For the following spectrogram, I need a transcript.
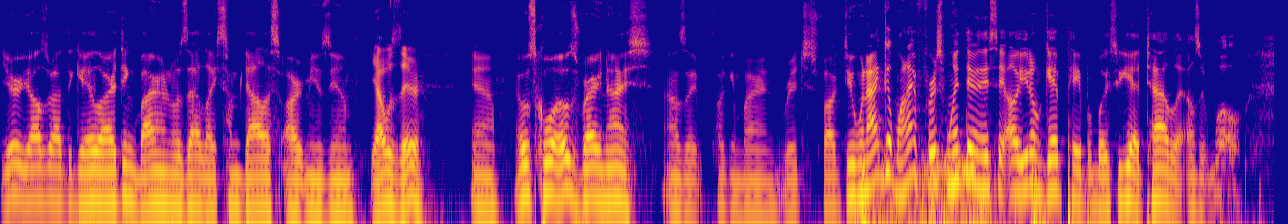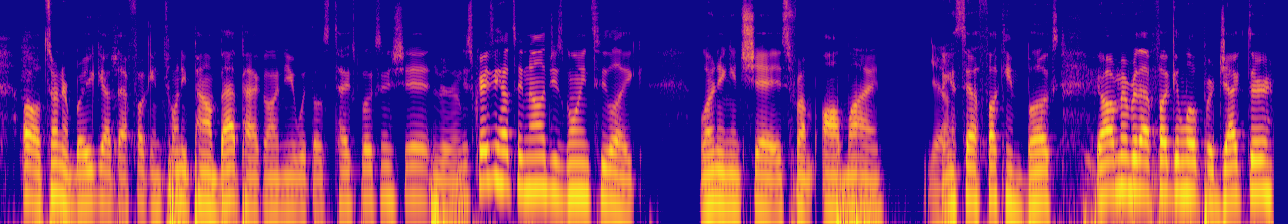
Your y'all's were at the Gaylord. I think Byron was at like some Dallas art museum. yeah, I was there. Yeah, it was cool. It was very nice. I was like, fucking Byron, rich as fuck, dude. When I when I first went there, they say, oh, you don't get paper books, you get a tablet. I was like, whoa, oh Turner, bro, you got that fucking twenty pound backpack on you with those textbooks and shit. Yeah. And it's crazy how technology is going to like learning and shit is from online. Like Yeah, instead of fucking books, y'all remember that fucking little projector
